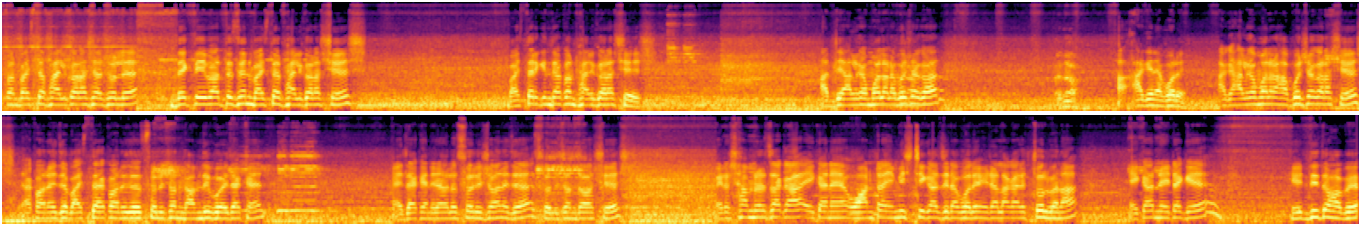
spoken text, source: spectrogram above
এখন বাইশটা ফাইল করা শেষ হলে দেখতেই পারতেছেন বাইশটার ফাইল করা শেষ। বাইশটার কিন্তু এখন ফাইল করা শেষ। আর দিয়ে হালকা ময়লাটা বসে কর আগে না পরে। আগে হালকা ময়লার পরিষ্কার করা শেষ। এখন এই যে বাইশটা এখন এই যে সলিউশন গাম দিব দেখেন। এই দেখেন, এটা হলো সলিউশন এই যে সলিউশন দেওয়া শেষ। এটা সামনের জায়গা, এখানে ওয়ান টাইম স্টিকার যেটা বলে, এটা লাগালে চলবে না। এই কারণে এটাকে হিট দিতে হবে।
